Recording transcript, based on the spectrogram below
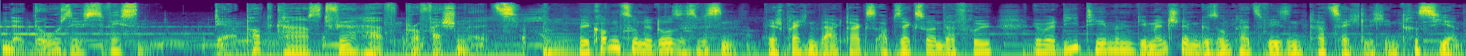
Ne Dosis Wissen, der Podcast für Health Professionals. Willkommen zu Ne Dosis Wissen. Wir sprechen werktags ab 6 Uhr in der Früh über die Themen, die Menschen im Gesundheitswesen tatsächlich interessieren.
